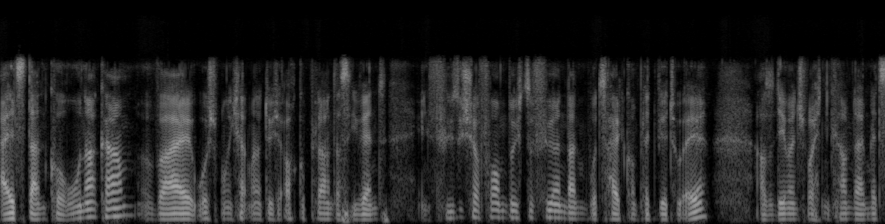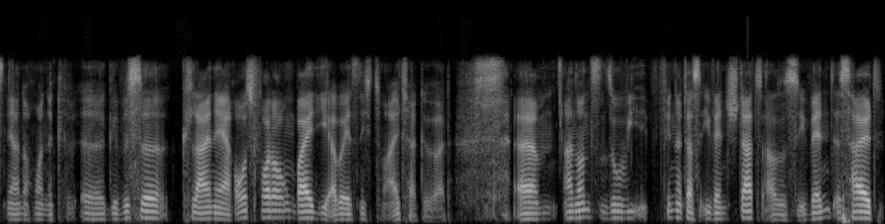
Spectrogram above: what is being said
als dann Corona kam, weil ursprünglich hat man natürlich auch geplant, das Event in physischer Form durchzuführen, dann wurde es halt komplett virtuell. Also dementsprechend kam da im letzten Jahr nochmal eine äh, gewisse kleine Herausforderung bei, die aber jetzt nicht zum Alltag gehört. Ähm, ansonsten, so wie findet das Event statt? Also das Event ist halt,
